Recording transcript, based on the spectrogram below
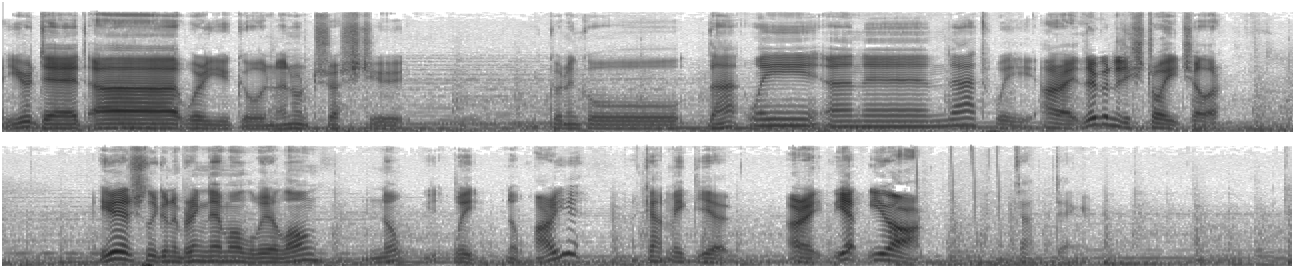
You're dead. Uh, where are you going? I don't trust you. I'm gonna go that way and then that way. Alright, they're gonna destroy each other. Are you actually gonna bring them all the way along? No. Wait, no. Are you? I can't make the out. Alright, yep, you are. God dang it.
